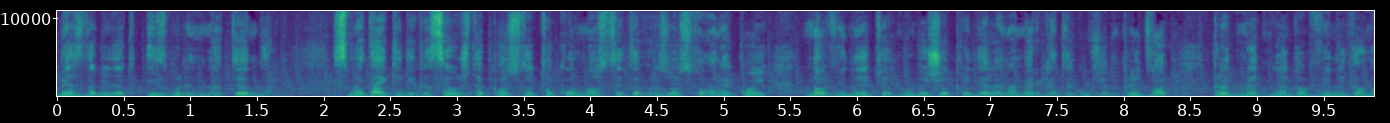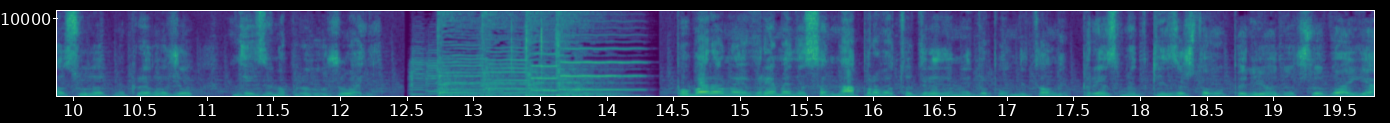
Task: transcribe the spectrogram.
без да бидат избрани на тендер. Сметајќи дека се уште постојат околностите врз основа на кои на обвинетиот му беше определена мерката куќен притвор, предметниот обвинител на судот му предложил незено продолжување. Побарано е време да се направат одредени дополнителни пресметки, зашто во периодот што доаѓа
